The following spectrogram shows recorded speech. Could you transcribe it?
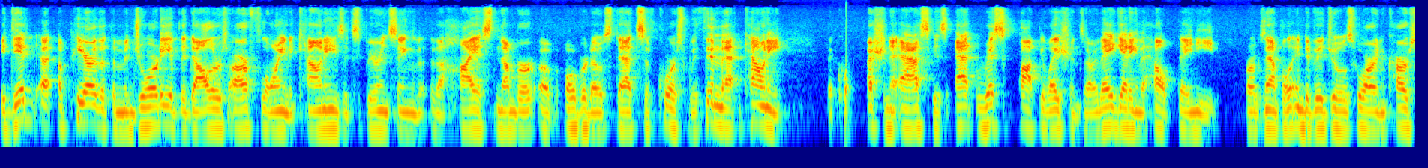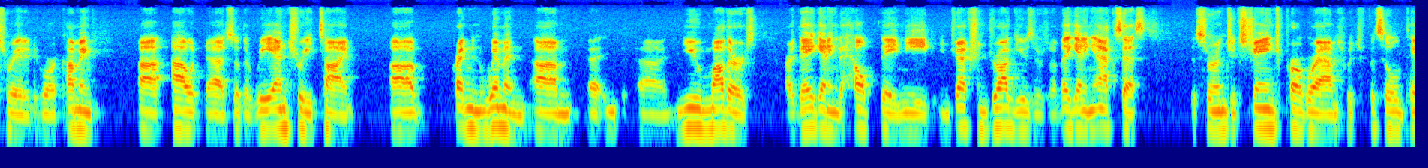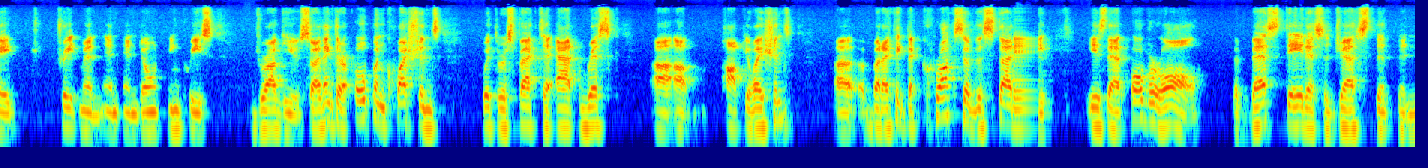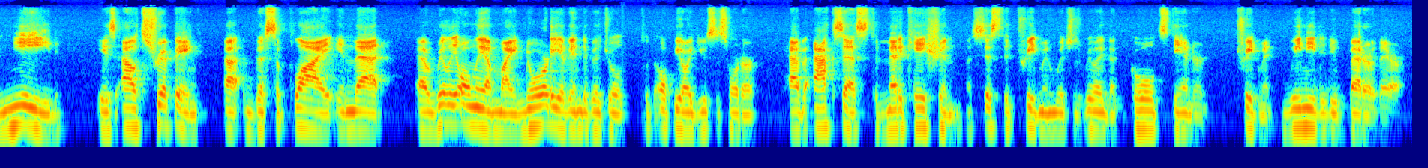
It did uh, appear that the majority of the dollars are flowing to counties experiencing the, the highest number of overdose deaths. Of course, within that county, the question to ask is at risk populations, are they getting the help they need? For example, individuals who are incarcerated, who are coming uh, out, uh, so the reentry time, uh, pregnant women, um, uh, uh, new mothers, are they getting the help they need? Injection drug users, are they getting access to syringe exchange programs, which facilitate treatment and, and don't increase drug use? So I think there are open questions with respect to at risk uh, uh, populations. Uh, but I think the crux of the study is that overall, the best data suggests that the need is outstripping uh, the supply, in that uh, really only a minority of individuals with opioid use disorder have access to medication assisted treatment, which is really the gold standard treatment. We need to do better there.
